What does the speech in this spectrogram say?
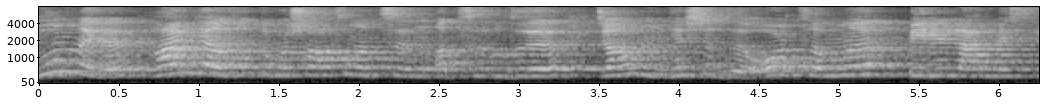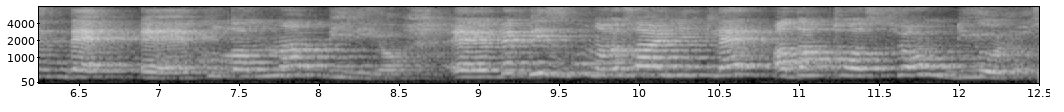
Bunların hangi azotlu boşaltım atığının atıldığı, canlının yaşadığı ortamı belirlenmesinde e, kullanılabiliyor. E, ve biz buna özellikle adaptasyon diyoruz.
